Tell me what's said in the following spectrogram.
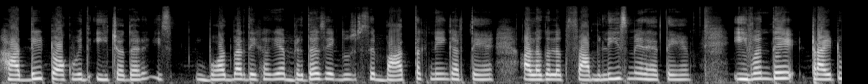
hardly talk with each other इस बहुत बार देखा गया ब्रदर्स एक दूसरे से बात तक नहीं करते हैं अलग अलग फैमिलीज़ में रहते हैं। Even they try to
